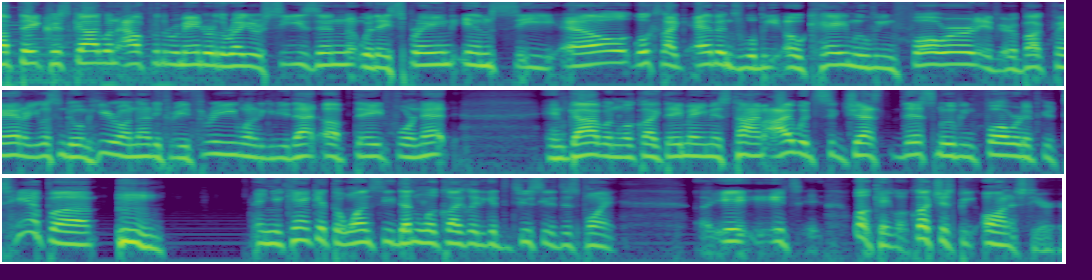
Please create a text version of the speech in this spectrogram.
Update Chris Godwin out for the remainder of the regular season with a sprained MCL. Looks like Evans will be okay moving forward. If you're a Buck fan or you listen to him here on 93.3, wanted to give you that update. Fournette and Godwin look like they may miss time. I would suggest this moving forward. If you're Tampa and you can't get the one seed, doesn't look likely to get the two seed at this point. It, it's well, okay. Look, let's just be honest here.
